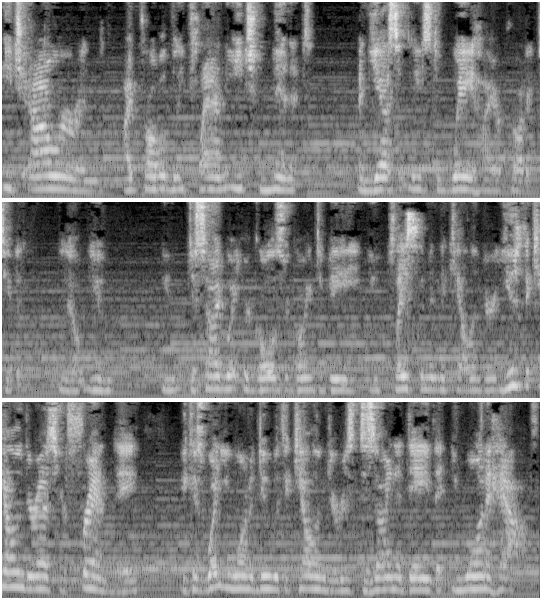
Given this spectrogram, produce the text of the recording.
each hour and I probably plan each minute. And yes, it leads to way higher productivity. You know, you you decide what your goals are going to be, you place them in the calendar, use the calendar as your friend, eh? Because what you want to do with a calendar is design a day that you want to have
